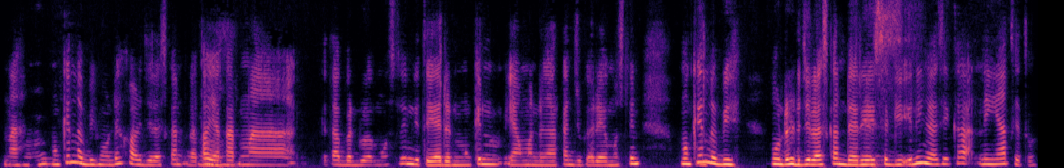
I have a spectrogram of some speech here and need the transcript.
nah hmm. mungkin lebih mudah kalau dijelaskan nggak tahu ya, hmm. ya karena kita berdua muslim gitu ya dan mungkin yang mendengarkan juga ada yang muslim mungkin hmm. lebih mudah dijelaskan dari yes. segi ini gak sih kak niat gitu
